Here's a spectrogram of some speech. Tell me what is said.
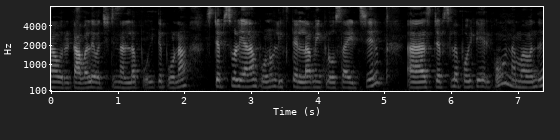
நான் ஒரு டவலை வச்சுட்டு நல்லா போயிட்டு போனால் ஸ்டெப்ஸ் வழி வழியாக தான் போகணும். லிஃப்ட் எல்லாமே க்ளோஸ் ஆகிடுச்சு ஸ்டெப்ஸில் போயிட்டே இருக்கோம். நம்ம வந்து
